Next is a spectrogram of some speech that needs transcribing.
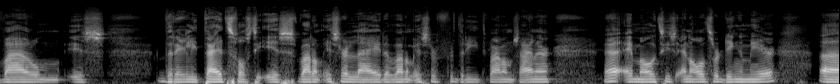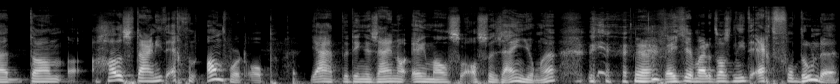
waarom is de realiteit zoals die is, waarom is er lijden, waarom is er verdriet, waarom zijn er hè, emoties en al dat soort dingen meer, uh, dan hadden ze daar niet echt een antwoord op. Ja, de dingen zijn nou eenmaal zoals ze zijn, jongen. Ja. Weet je, maar dat was niet echt voldoende.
